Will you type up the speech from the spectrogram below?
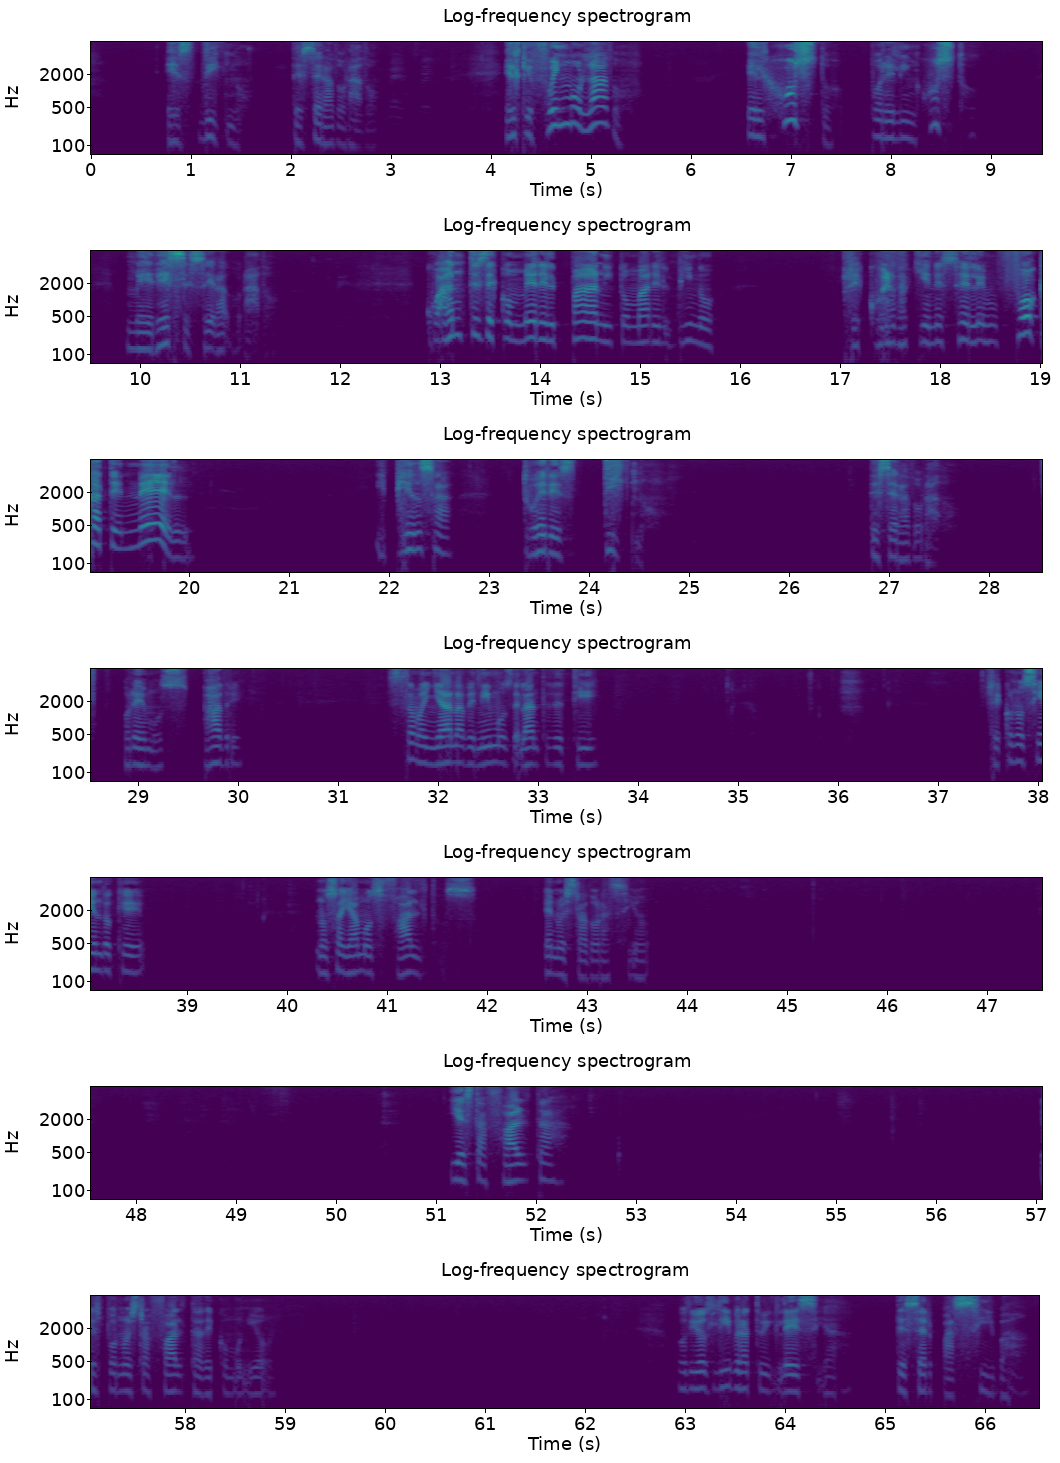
es digno de ser adorado. El que fue inmolado, el justo por el injusto, merece ser adorado. Antes de comer el pan y tomar el vino, recuerda quién es Él, enfócate en Él y piensa, tú eres digno de ser adorado. Oremos, Padre. Esta mañana venimos delante de ti reconociendo que nos hallamos faltos en nuestra adoración. Y esta falta es por nuestra falta de comunión. Oh Dios, libra a tu iglesia de ser pasiva.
